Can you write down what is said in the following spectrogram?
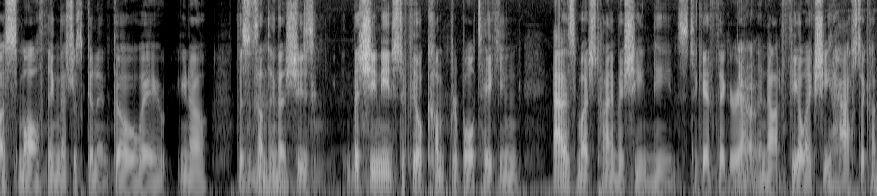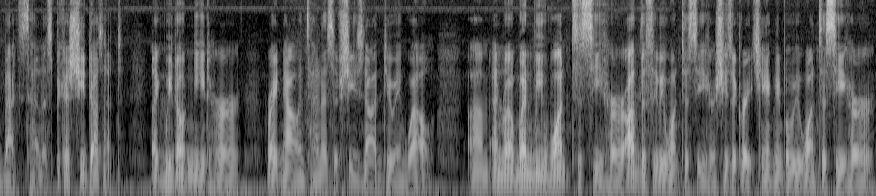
a small thing that's just going to go away. You know, this is something mm-hmm. that she's that she needs to feel comfortable taking as much time as she needs to get figured yeah. out and not feel like she has to come back to tennis because she doesn't. Like mm-hmm. we don't need her right now in tennis if she's not doing well. Um, and when, when we want to see her, obviously we want to see her. She's a great champion, but we want to see her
